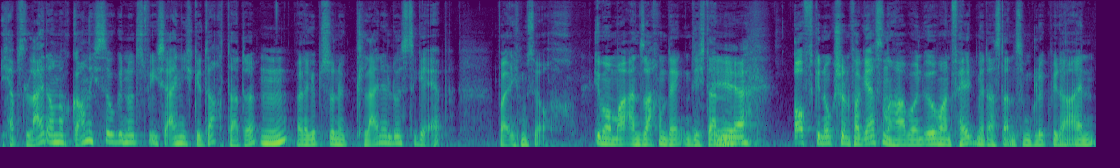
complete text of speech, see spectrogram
ich habe es leider noch gar nicht so genutzt, wie ich es eigentlich gedacht hatte, Mhm. weil da gibt es so eine kleine lustige App, weil ich muss ja auch immer mal an Sachen denken, die ich dann Ja. oft genug schon vergessen habe und irgendwann fällt mir das dann zum Glück wieder ein,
